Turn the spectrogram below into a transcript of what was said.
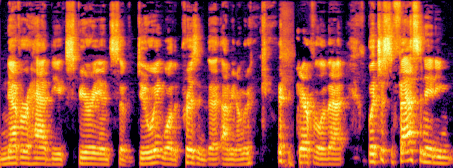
never had the experience of doing. Well, the prison that I mean, I'm going to be careful of that, but just fascinating.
